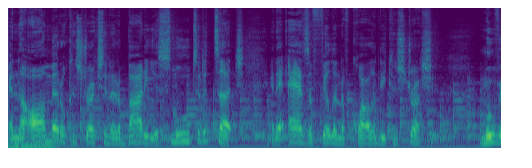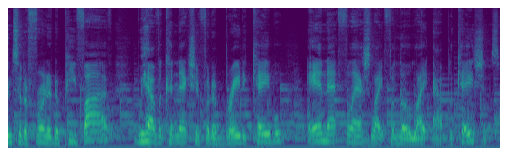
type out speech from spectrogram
And the all metal construction of the body is smooth to the touch and it adds a feeling of quality construction. Moving to the front of the P5, we have a connection for the braided cable and that flashlight for low light applications.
